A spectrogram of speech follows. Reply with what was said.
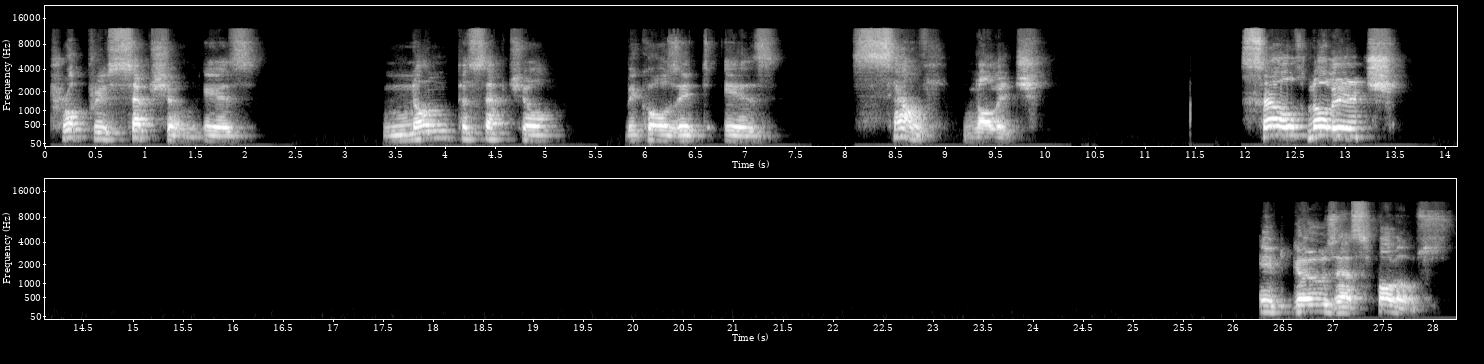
Proprioception is non-perceptual because it is self-knowledge. Self-knowledge. It goes as follows.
